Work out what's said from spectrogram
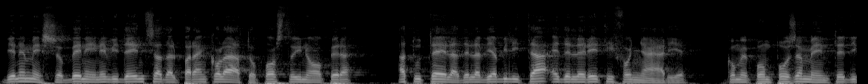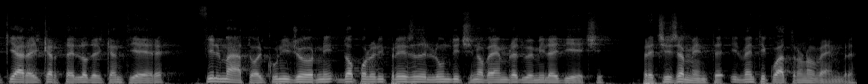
viene messo bene in evidenza dal parancolato posto in opera a tutela della viabilità e delle reti fognarie, come pomposamente dichiara il cartello del cantiere filmato alcuni giorni dopo le riprese dell'11 novembre 2010, precisamente il 24 novembre.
